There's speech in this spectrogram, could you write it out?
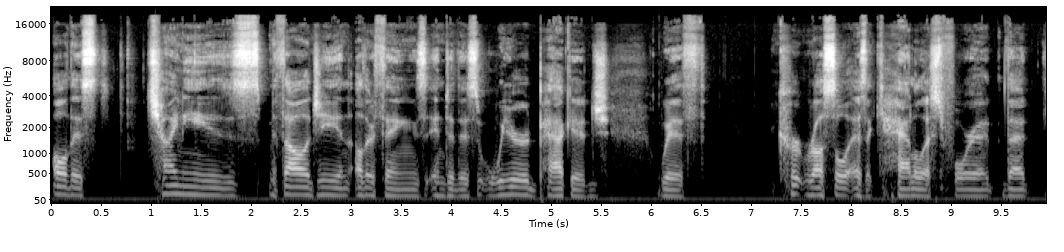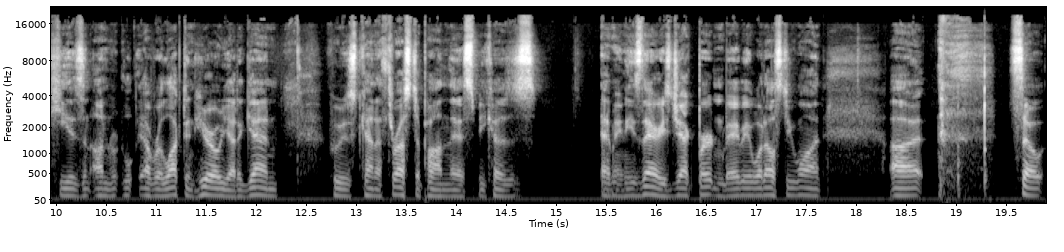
all this Chinese mythology and other things into this weird package with Kurt Russell as a catalyst for it. That he is an un- a reluctant hero yet again, who's kind of thrust upon this because, I mean, he's there. He's Jack Burton, baby. What else do you want? Uh, so,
